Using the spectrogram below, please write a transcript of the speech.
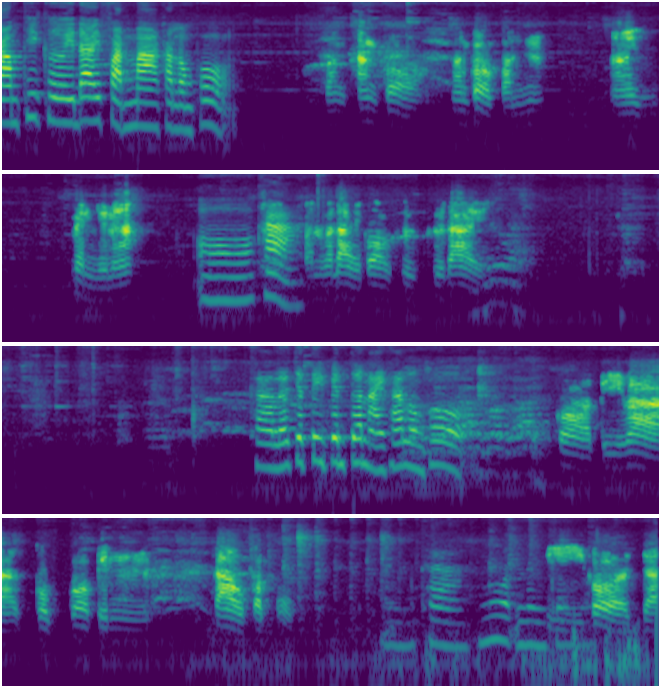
ตามที่เคยได้ฝันมาค่ะหลวงพ่อ บางครั้งก็มันก็ฝันอะไรแม่นอยู่นะอ๋อค่ะ ฝันว่าได้ก็คือคือได้ ค่ะ แล้วจะตีเป็นตัวไหนคะหลวงพ่อก็ตีว่ากบก็เป็นเก้ากับหกอืมค่ะ งวดหนึ่งปีก็จะ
